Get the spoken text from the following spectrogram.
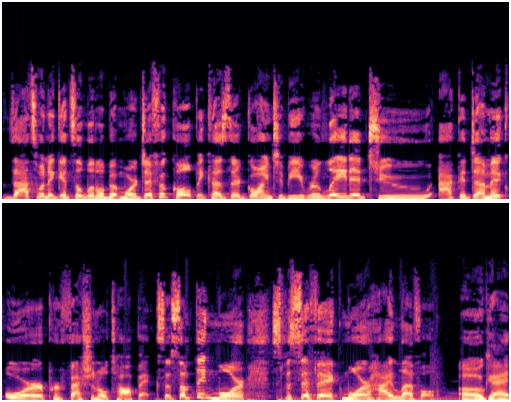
that's when it gets a little bit more difficult because they're going to be related to academic or professional topics. So something more specific, more high level. Okay.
